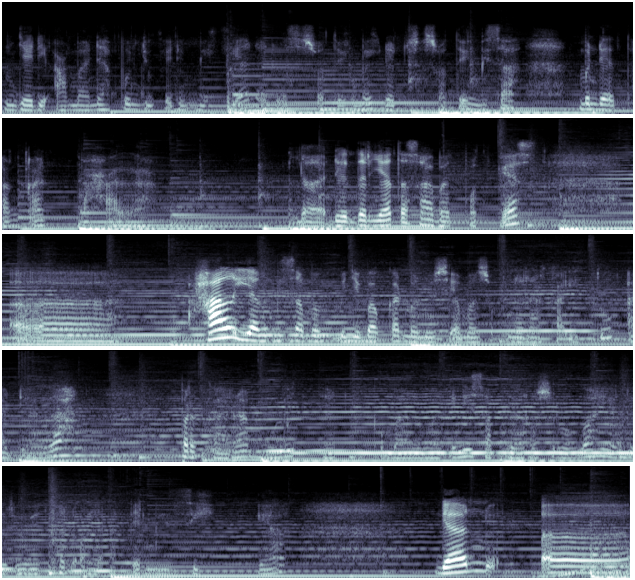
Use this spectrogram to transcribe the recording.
menjadi amanah pun juga demikian adalah sesuatu yang baik dan sesuatu yang bisa mendatangkan pahala. Nah dan ternyata sahabat podcast uh, hal yang bisa menyebabkan manusia masuk neraka itu adalah perkara mulut dan kemaluan. Ini sabda Rasulullah yang diriwayatkan oleh At-Tirmizi ya. Dan uh,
